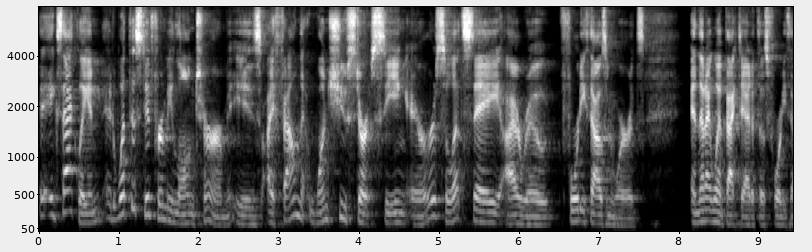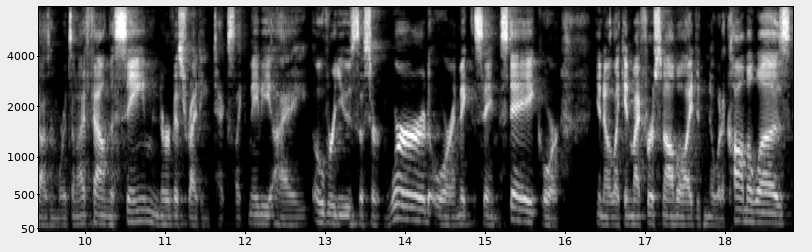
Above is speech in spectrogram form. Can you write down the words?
Exactly. And, and what this did for me long term is I found that once you start seeing errors, so let's say I wrote 40,000 words and then I went back to edit those 40,000 words and I found the same nervous writing tics. Like maybe I overuse a certain word or I make the same mistake or you know, like in my first novel, I didn't know what a comma was.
